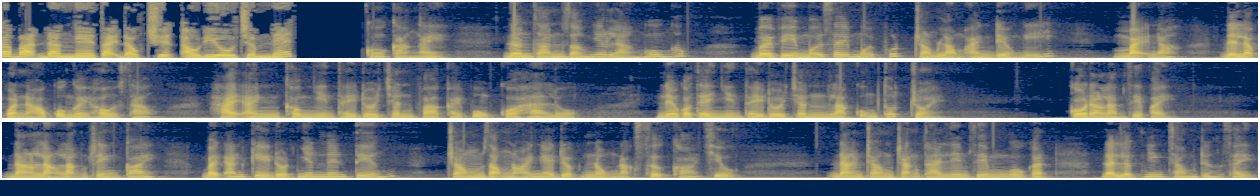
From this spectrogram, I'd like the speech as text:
Các bạn đang nghe tại đọc chuyện audio.net Cô cả ngày, đơn giản giống như là ngu ngốc, bởi vì mỗi giây mỗi phút trong lòng anh đều nghĩ, mẹ nó, đây là quần áo của người hầu sao? Hai anh không nhìn thấy đôi chân và cái bụng của Hà Lộ. Nếu có thể nhìn thấy đôi chân là cũng tốt rồi. Cô đang làm gì vậy? Đang lặng lặng rình coi, Bạch An Kỳ đột nhiên lên tiếng, trong giọng nói nghe được nồng nặc sự khó chịu. Đang trong trạng thái liêm diêm ngủ gật, đại lực nhanh chóng đứng dậy,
